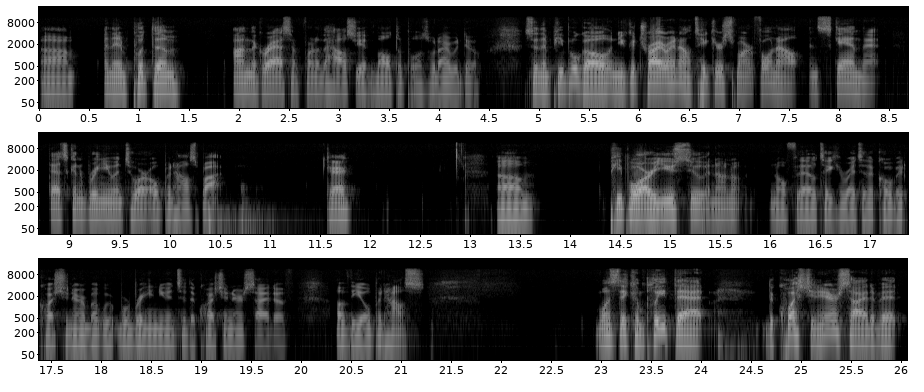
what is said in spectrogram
um, and then put them on the grass in front of the house. You have multiples. What I would do. So then people go, and you could try it right now. Take your smartphone out and scan that. That's going to bring you into our open house spot. Okay. Um, people are used to, and I don't know if that'll take you right to the COVID questionnaire, but we're bringing you into the questionnaire side of, of the open house. Once they complete that, the questionnaire side of it,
